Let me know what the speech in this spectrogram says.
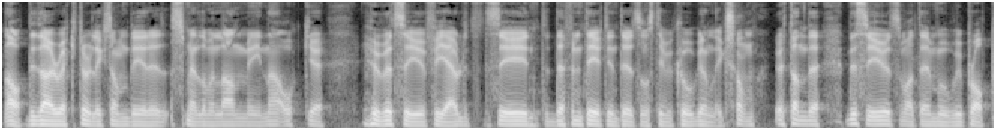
ja, the director liksom blir smälld av en landmina och eh, huvudet ser ju för jävligt, det ser ju inte, definitivt inte ut som Steve Coogan liksom. Utan det, det ser ju ut som att det är en movie prop.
